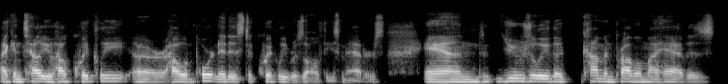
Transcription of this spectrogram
i can tell you how quickly or how important it is to quickly resolve these matters and usually the common problem i have is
